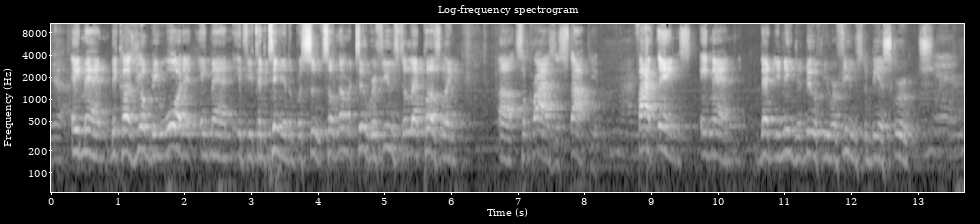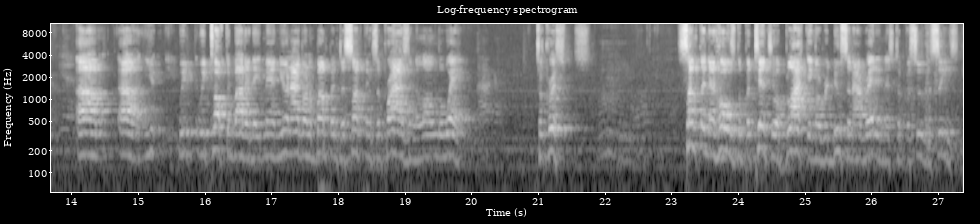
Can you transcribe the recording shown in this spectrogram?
Yeah. Amen. Because you'll be rewarded, amen, if you continue the pursuit. So, number two, refuse to let puzzling uh, surprises stop you. Five things, amen, that you need to do if you refuse to be a Scrooge. Um, uh, you, we, we talked about it, amen. You and I are going to bump into something surprising along the way to Christmas. Something that holds the potential of blocking or reducing our readiness to pursue the season.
